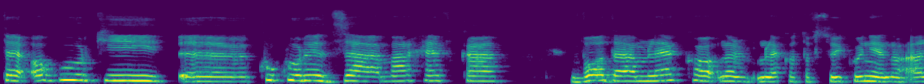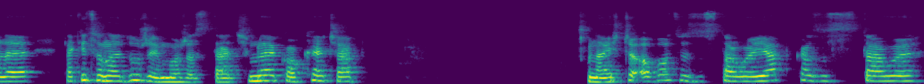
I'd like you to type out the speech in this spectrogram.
te ogórki, yy, kukurydza, marchewka, woda, mleko, no mleko to w słoiku nie, no ale takie co na dłużej może stać, mleko, ketchup, no jeszcze owoce zostały, jabłka zostały,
